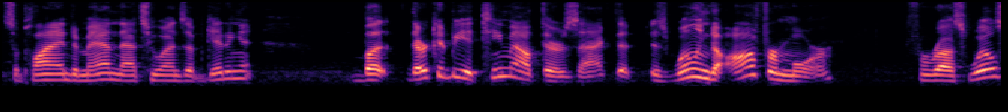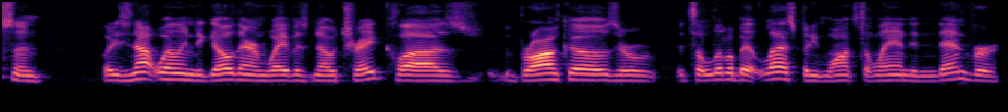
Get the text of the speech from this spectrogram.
Supply and demand, that's who ends up getting it. But there could be a team out there, Zach, that is willing to offer more for Russ Wilson but he's not willing to go there and waive his no trade clause. The Broncos or it's a little bit less, but he wants to land in Denver.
